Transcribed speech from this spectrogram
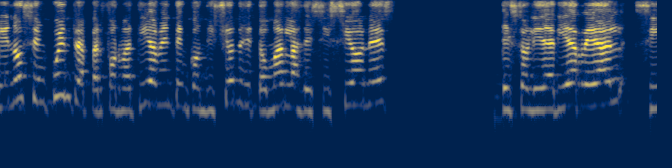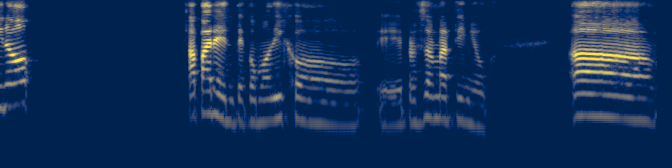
que no se encuentra performativamente en condiciones de tomar las decisiones de solidaridad real, sino aparente, como dijo eh, el profesor Martiniuk. Ah,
